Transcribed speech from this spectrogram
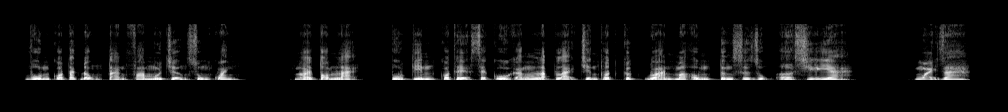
vốn có tác động tàn phá môi trường xung quanh. Nói tóm lại, Putin có thể sẽ cố gắng lặp lại chiến thuật cực đoan mà ông từng sử dụng ở Syria. Ngoài ra,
